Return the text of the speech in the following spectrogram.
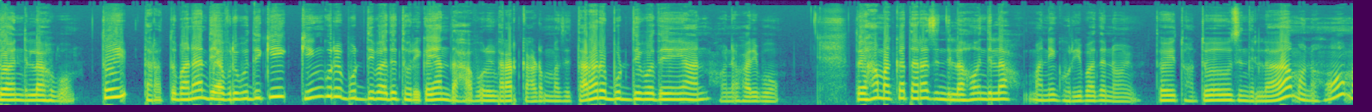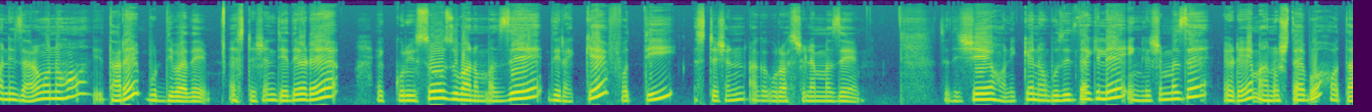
দয়ন দিলা হব। তই তারা তো বানা দিয়া ফুরিব দেখি কিং করে বুট দিবা দে তরিকা ইয়ান দাহা ফুরি তারার কার্ড মাঝে তারার বুট দিব দে ইয়ান হয় না পারিব তো হামাক্কা তারা জিন্দিলা হ দিলা মানে ঘুরি বাদে নহয় তই তহঁতো জিন্দিলা মনে হ মানে যাৰ মনে তাৰে বুট দিবা দে ষ্টেচন দিয়ে দে একরিশো জুবানৰ মাঝে দিরাক্কে ফতি স্টেশন আগাগুড়া অস্ট্রেলিয়ার অষ্ট্ৰেলিয়াৰ যদি সে হনিকে নবুঝি থাকিলে ইংলিশের মাঝে এড়ে মানুষ তাইব হতা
